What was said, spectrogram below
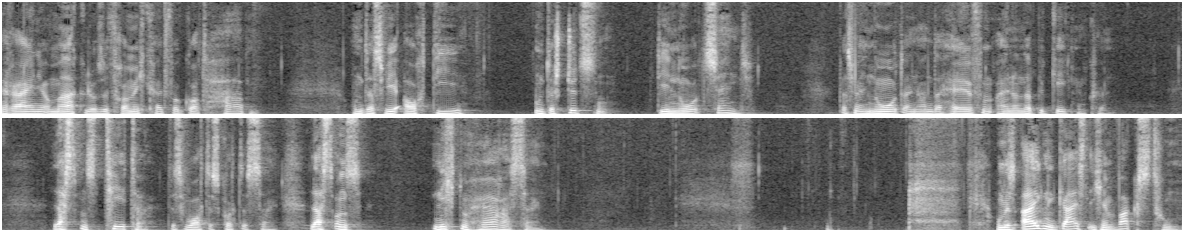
reine und makellose Frömmigkeit vor Gott haben und dass wir auch die unterstützen, die in Not sind, dass wir in Not einander helfen, einander begegnen können. Lasst uns Täter des Wortes Gottes sein. Lasst uns nicht nur Hörer sein. Um das eigene geistliche Wachstum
